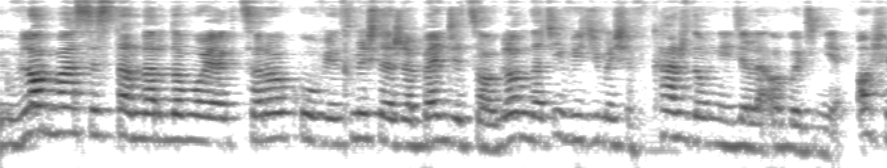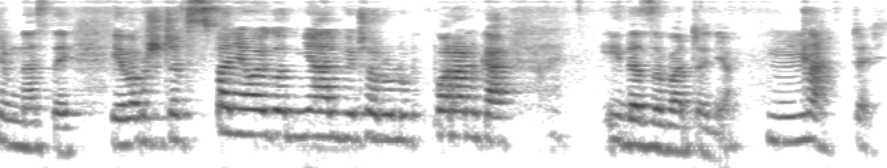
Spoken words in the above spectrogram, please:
Vlogmasy standardowo jak co roku, więc myślę, że będzie co oglądać i widzimy się w każdą niedzielę o godzinie 18. Ja Wam życzę wspaniałego dnia, wieczoru lub poranka i do zobaczenia. Cześć!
